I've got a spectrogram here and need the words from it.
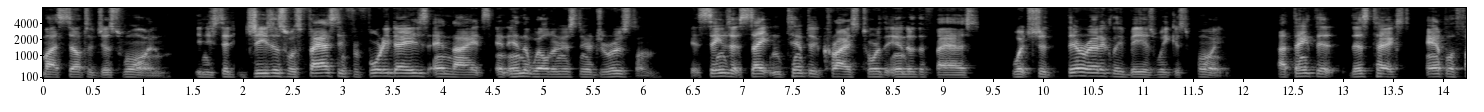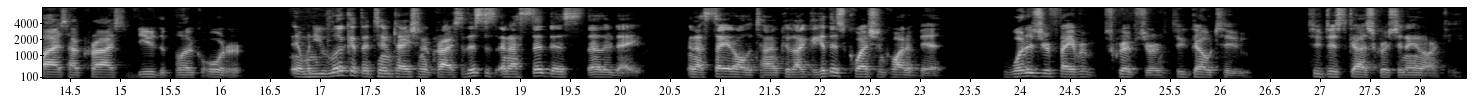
myself to just one. And you said Jesus was fasting for 40 days and nights and in the wilderness near Jerusalem. It seems that Satan tempted Christ toward the end of the fast, which should theoretically be his weakest point. I think that this text amplifies how Christ viewed the political order. And when you look at the temptation of Christ, so this is, and I said this the other day, and I say it all the time because I get this question quite a bit. What is your favorite scripture to go to to discuss Christian anarchy?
